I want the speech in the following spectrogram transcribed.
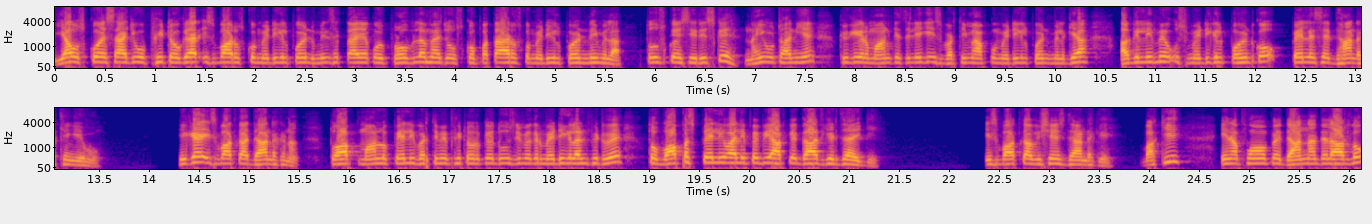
या उसको ऐसा है कि वो फिट हो गया इस बार उसको मेडिकल पॉइंट मिल सकता है या कोई प्रॉब्लम है जो उसको पता है उसको मेडिकल पॉइंट नहीं मिला तो उसको ऐसी रिस्क नहीं उठानी है, क्योंकि अगर मान के चलिए कि इस भर्ती में आपको मेडिकल पॉइंट मिल गया, अगली में उस मेडिकल पॉइंट को पहले से ध्यान रखेंगे वो। ठीक है? इस बात का ध्यान रखना। तो आप मान लो पहली भर्ती में फिट हो रखे दूसरी में अगर मेडिकल अनफिट हुए तो वापस पहली वाली पे भी आपके गाज गिर जाएगी। इस बात का विशेष ध्यान रखें। बाकी इन अफवाहों पर ध्यान ना दिला दो।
